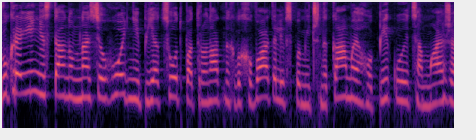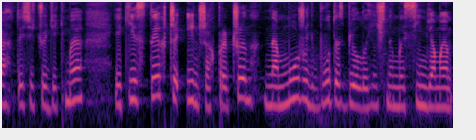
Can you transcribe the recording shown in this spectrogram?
В Україні станом на сьогодні 500 патронатних вихователів з помічниками опікуються майже тисячу дітьми, які з тих чи інших причин не можуть бути з біологічними сім'ями.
